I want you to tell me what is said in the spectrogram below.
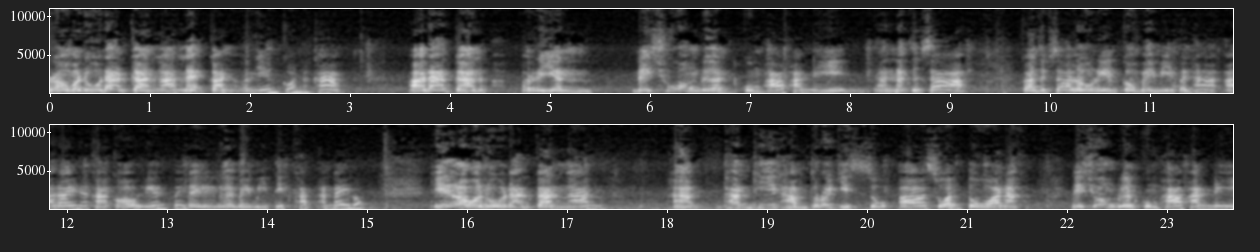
เรามาดูด้านการงานและการเรียนก่อนนะคะด้านการเรียน ในช่วงเดือนกุมภาพันธ์นี้ ท่านนักศึกษา การศึกษาเราเรียนก็ไม่มีปัญหาอะไรนะคะ ก็เรียนไปได้เรื่อยๆ ไม่มีติดขัดอันใดหรอก ทีนี้เรามาดูด้านการงาน หากท่านที่ทำธุรกิจสส่วนตัวนะในช่วงเดือนกุมภาพันธ์นี้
